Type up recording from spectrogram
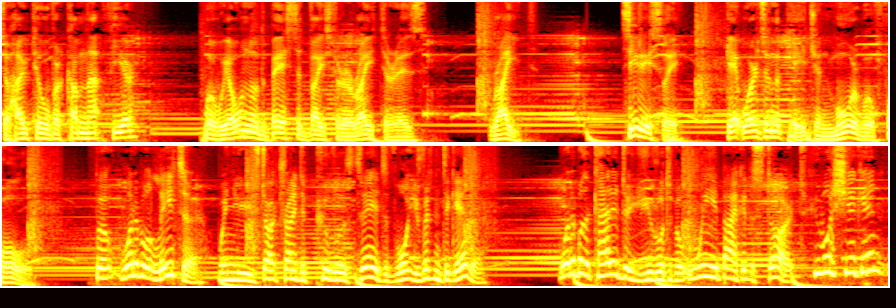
So, how to overcome that fear? Well, we all know the best advice for a writer is write. Seriously, get words on the page and more will follow. But what about later, when you start trying to pull those threads of what you've written together? What about the character you wrote about way back at the start? Who was she again?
